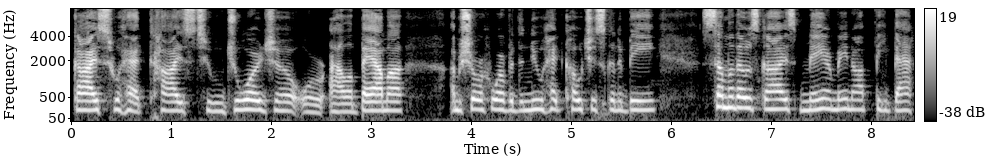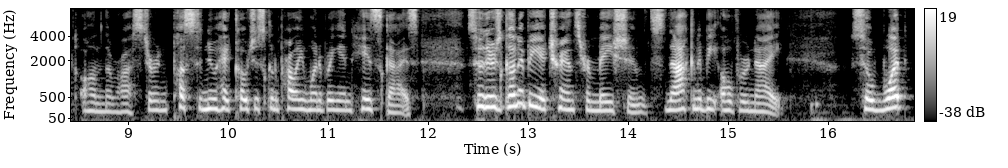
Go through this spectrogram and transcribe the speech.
guys who had ties to Georgia or Alabama. I'm sure whoever the new head coach is going to be, some of those guys may or may not be back on the roster. And plus, the new head coach is going to probably want to bring in his guys. So there's going to be a transformation. It's not going to be overnight. So, what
